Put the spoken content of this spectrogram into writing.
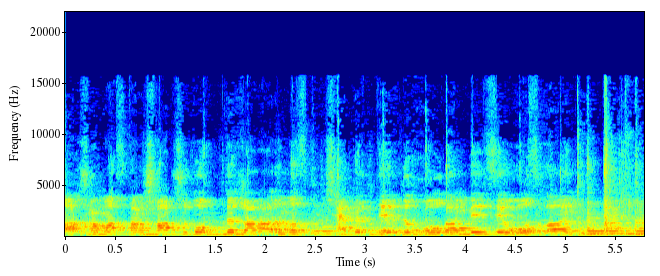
Шаршамастан шаршы допты жарармыз шәкірттерді қолдай берсе осылай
